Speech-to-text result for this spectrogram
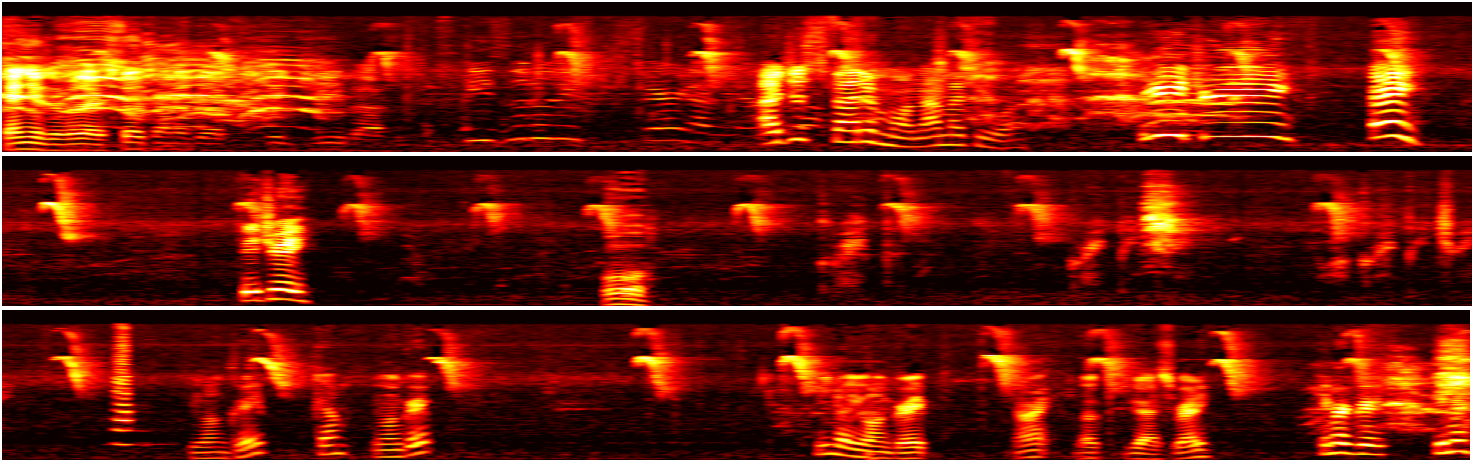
Kenya's over there still trying to get Big G the He's literally staring at me now. I just fed him one. That might be why. Petrie! Hey! Petrie! Ooh. Grape. Grape Petrie. You want grape Petrie? You want grape? Come. You want grape? You know you want grape. Alright, look, you guys ready? Give me a grape. Give me.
